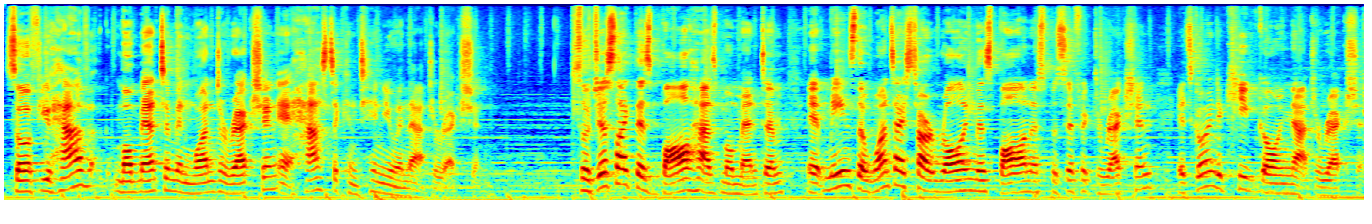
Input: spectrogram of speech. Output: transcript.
So if you have momentum in one direction, it has to continue in that direction. So just like this ball has momentum, it means that once I start rolling this ball in a specific direction, it's going to keep going that direction.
